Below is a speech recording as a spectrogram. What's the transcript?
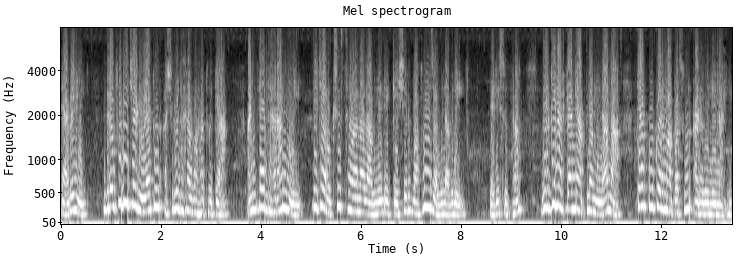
त्यावेळी द्रौपदीच्या डोळ्यातून अश्रुधारा वाहत होत्या. आणि त्या धारांमुळे तिच्या वक्षस्थळाला लावलेले केशर वाहून जाऊ लागले. तरी सुद्धा धृतराष्ट्राने आपल्या मुलाला त्या कुकर्मापासून अडवले नाही.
